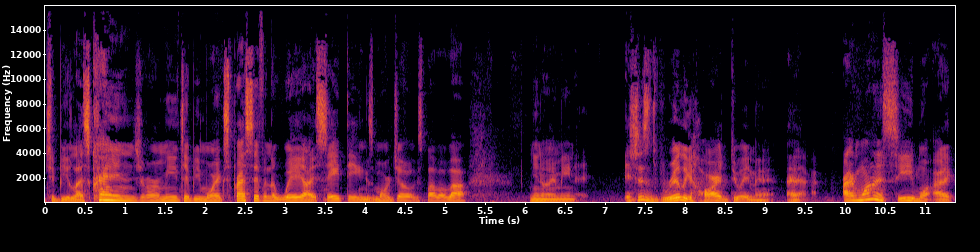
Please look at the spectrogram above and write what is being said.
to be less cringe or me to be more expressive in the way i say things more jokes blah blah blah. You know what i mean? It's just really hard doing it and i want to see more like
